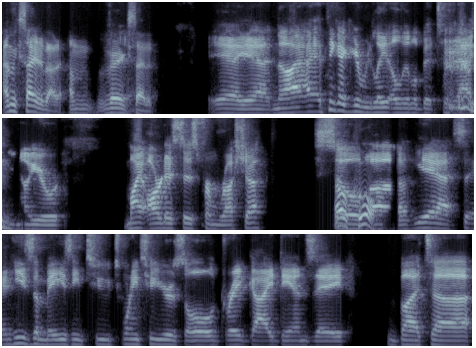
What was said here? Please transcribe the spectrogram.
I'm excited about it. I'm very yeah. excited. Yeah, yeah. No, I, I, think I can relate a little bit to that. you know, you're my artist is from Russia. So oh, cool. uh, yeah, so, and he's amazing too. 22 years old, great guy, Dan Zay. But uh,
